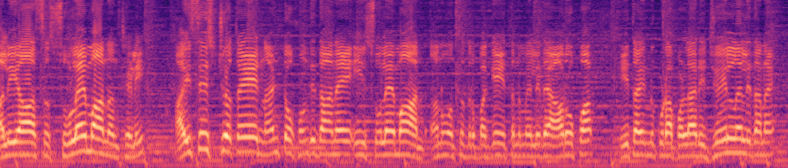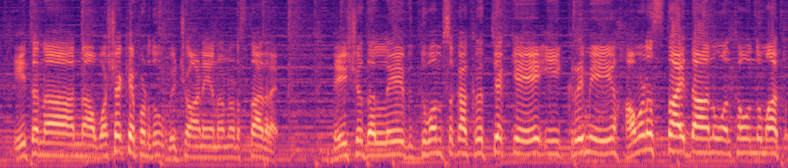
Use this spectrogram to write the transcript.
ಅಲಿಯಾಸ್ ಸುಲೇಮಾನ್ ಅಂತ ಹೇಳಿ ಐಸಿಸ್ ಜೊತೆ ನಂಟು ಹೊಂದಿದ್ದಾನೆ ಈ ಸುಲೇಮಾನ್ ಅನ್ನುವಂಥದ್ರ ಬಗ್ಗೆ ಈತನ ಮೇಲಿದೆ ಆರೋಪ. ಈತ ಇನ್ನು ಕೂಡ ಬಳ್ಳಾರಿ ಜೈಲಿನಲ್ಲಿದ್ದಾನೆ. ಈತನ ವಶಕ್ಕೆ ಪಡೆದು ವಿಚಾರಣೆಯನ್ನು ನಡೆಸ್ತಾ ಇದ್ದಾರೆ. ದೇಶದಲ್ಲೇ ವಿಧ್ವಂಸಕ ಕೃತ್ಯಕ್ಕೆ ಈ ಕ್ರಿಮಿ ಹವಣಿಸ್ತಾ ಇದ್ದ ಅನ್ನುವಂಥ ಒಂದು ಮಾತು.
